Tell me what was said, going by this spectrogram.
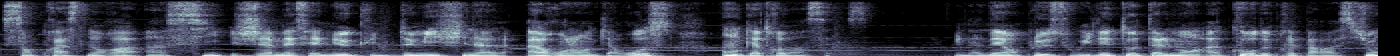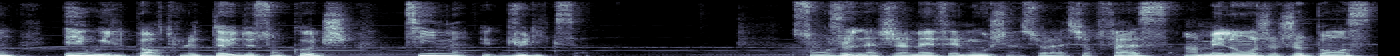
Sampras n'aura ainsi jamais fait mieux qu'une demi-finale à Roland Garros en 96. Une année en plus où il est totalement à court de préparation et où il porte le deuil de son coach, Tim Gullickson. Son jeu n'a jamais fait mouche sur la surface, un mélange, je pense,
